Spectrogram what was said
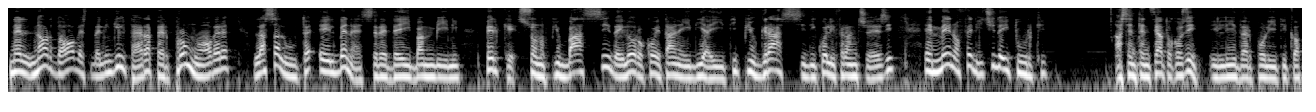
nel nord-ovest dell'Inghilterra per promuovere la salute e il benessere dei bambini, perché sono più bassi dei loro coetanei di Haiti, più grassi di quelli francesi e meno felici dei turchi. Ha sentenziato così il leader politico.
